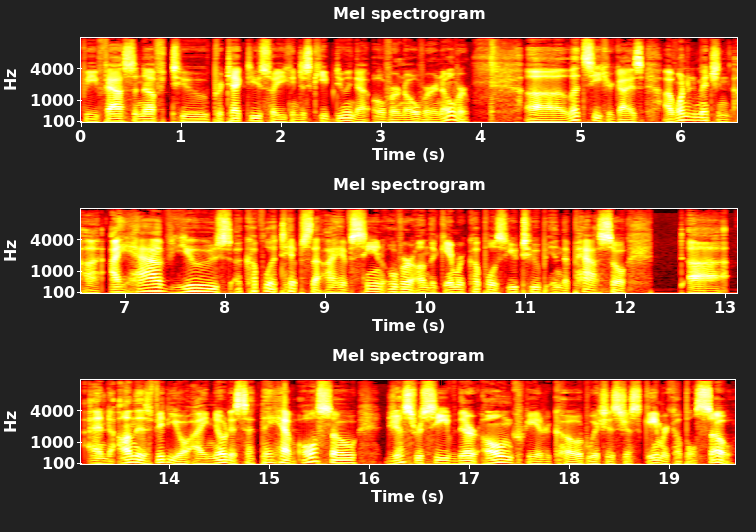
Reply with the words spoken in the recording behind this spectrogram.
be fast enough to protect you. So you can just keep doing that over and over and over. Uh, let's see here, guys. I wanted to mention uh, I have used a couple of tips that I have seen over on the Gamer Couples YouTube in the past. So uh, and on this video, I noticed that they have also just received their own creator code, which is just Gamer Couple. So,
